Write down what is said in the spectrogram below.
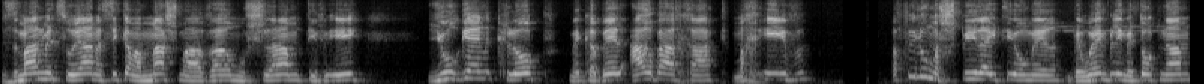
זמן מצוין, עשית ממש מעבר מושלם, טבעי. יורגן קלופ מקבל 4-1, מכאיב, אפילו משפיל הייתי אומר, בוומבלי מטוטנהאם.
